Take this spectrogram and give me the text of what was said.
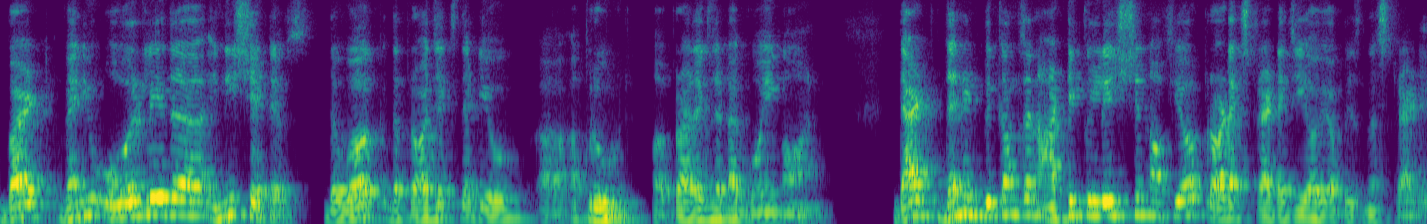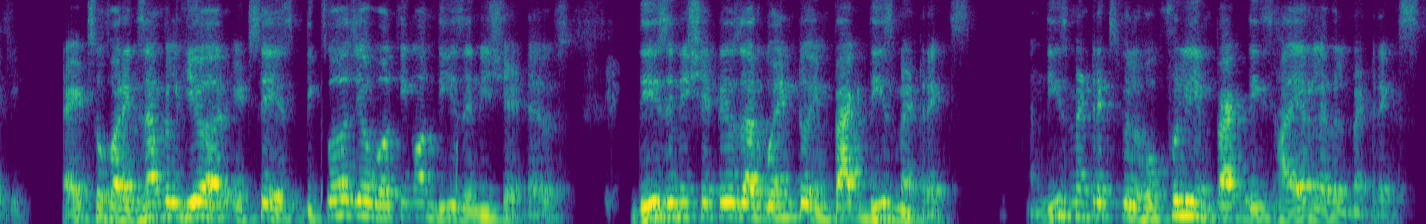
But when you overlay the initiatives, the work, the projects that you uh, approved or projects that are going on, that then it becomes an articulation of your product strategy or your business strategy, right? So for example, here it says, because you're working on these initiatives, these initiatives are going to impact these metrics. And these metrics will hopefully impact these higher level metrics,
